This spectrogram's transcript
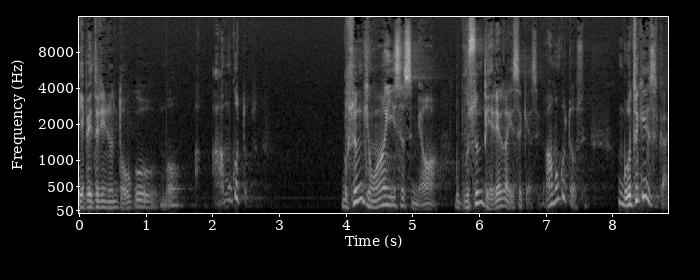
예배 드리는 도구 뭐 아무것도 없어요. 무슨 경황이 있었으며 뭐 무슨 배려가 있었겠어요? 아무것도 없어요. 뭐 어떻게 했을까요?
